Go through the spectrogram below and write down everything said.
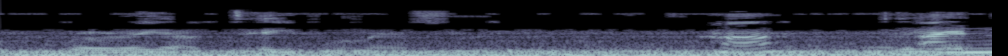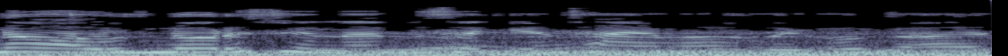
Bro, they got tape on that shit. Huh? I know. I was noticing that the second time. I was like, oh god.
